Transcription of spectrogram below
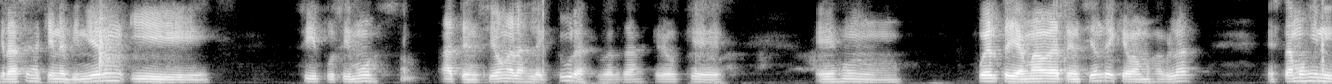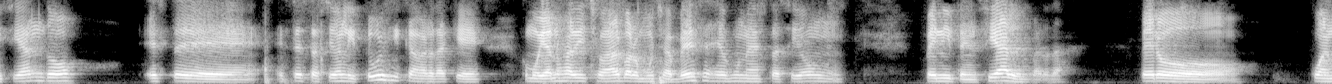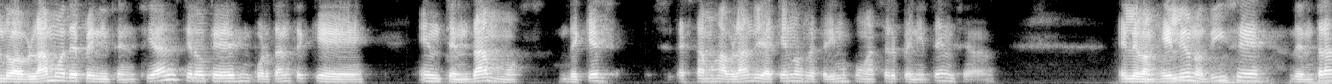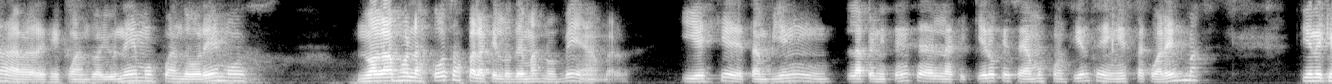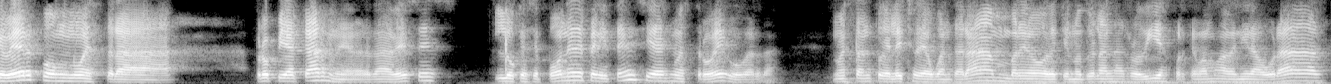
Gracias a quienes vinieron y sí pusimos atención a las lecturas, ¿verdad? Creo que es un fuerte llamado de atención de que vamos a hablar. Estamos iniciando este, esta estación litúrgica, ¿verdad? Que, como ya nos ha dicho Álvaro muchas veces, es una estación penitencial, ¿verdad? Pero cuando hablamos de penitencial, creo que es importante que entendamos de qué estamos hablando y a qué nos referimos con hacer penitencia. El Evangelio nos dice de entrada, ¿verdad? que cuando ayunemos, cuando oremos, no hagamos las cosas para que los demás nos vean, ¿verdad? Y es que también la penitencia de la que quiero que seamos conscientes en esta cuaresma tiene que ver con nuestra propia carne, ¿verdad? A veces lo que se pone de penitencia es nuestro ego, ¿verdad? No es tanto el hecho de aguantar hambre o de que nos duelan las rodillas porque vamos a venir a orar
